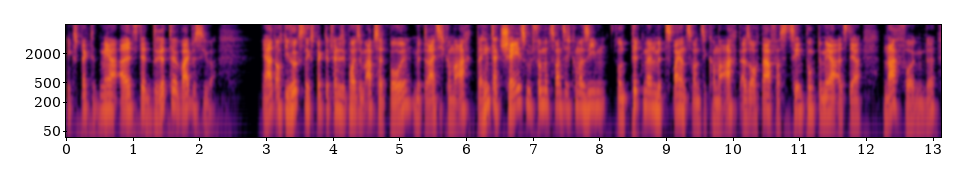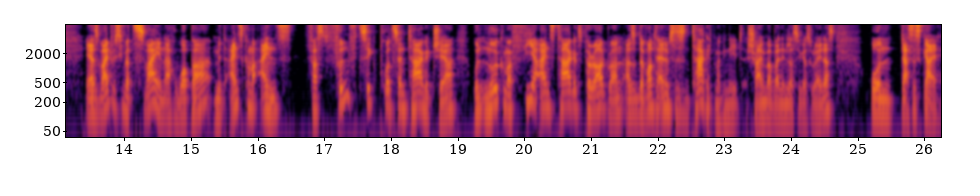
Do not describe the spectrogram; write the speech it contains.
expected mehr als der dritte Wide Receiver. Er hat auch die höchsten Expected Fantasy Points im Upset Bowl mit 30,8. Dahinter Chase mit 25,7 und Pittman mit 22,8. Also auch da fast 10 Punkte mehr als der nachfolgende. Er ist Wide Receiver 2 nach Whopper mit 1,1, fast 50% Target Share und 0,41 Targets per Route Run. Also Davonta Adams ist ein Target-Magnet scheinbar bei den Las Vegas Raiders. Und das ist geil.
